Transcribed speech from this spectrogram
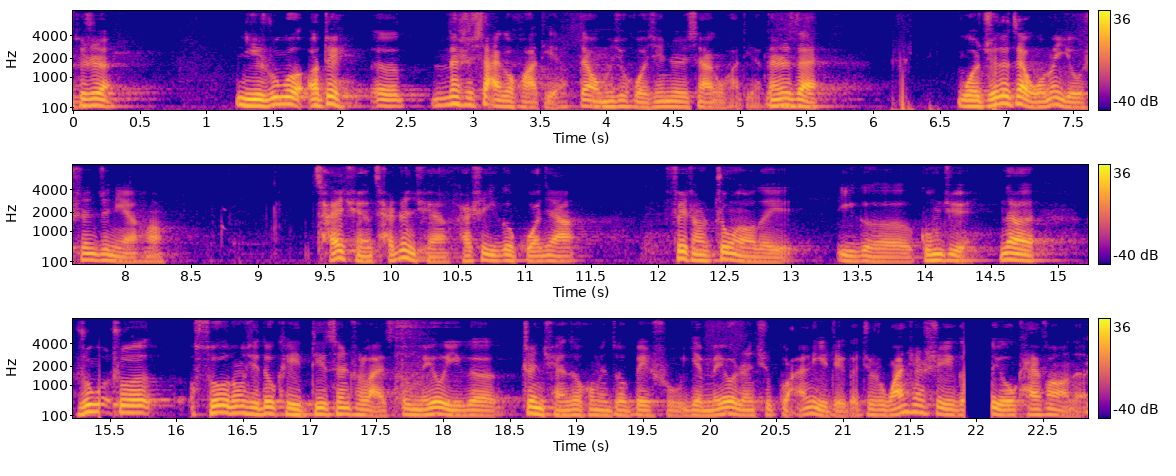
就是你如果啊对，呃，那是下一个话题，带我们去火星这是下一个话题。但是在我觉得在我们有生之年哈，财权、财政权还是一个国家非常重要的一个工具。那如果说所有东西都可以 decentralize，都没有一个政权在后面做背书，也没有人去管理这个，就是完全是一个自由开放的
